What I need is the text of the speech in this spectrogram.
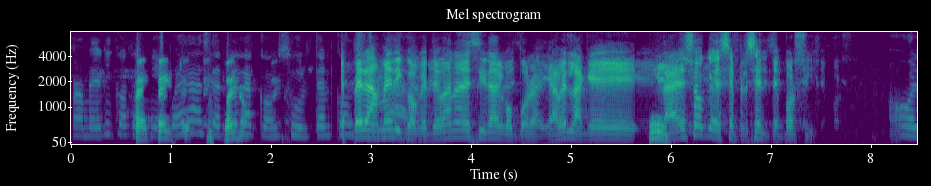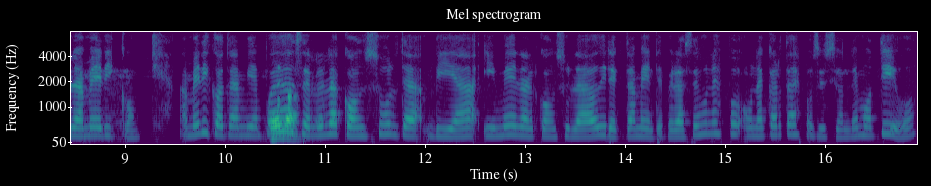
Américo, también Perfecto. puedes hacerle Bueno. la consulta al Espera, médico, que te van a decir algo por ahí. A ver, la que. Sí. La eso que se presente, por fin. Hola, Américo. Américo, también puedes Hola. hacerle la consulta vía email al consulado directamente, pero haces una, una carta de exposición de motivos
